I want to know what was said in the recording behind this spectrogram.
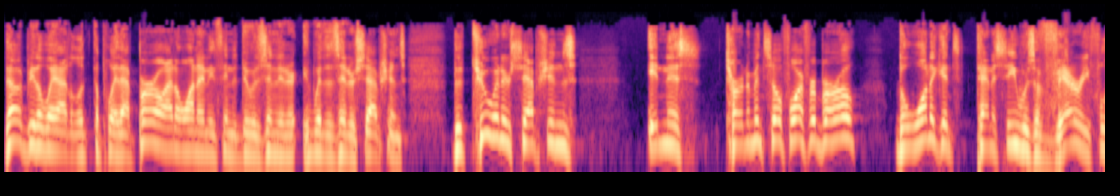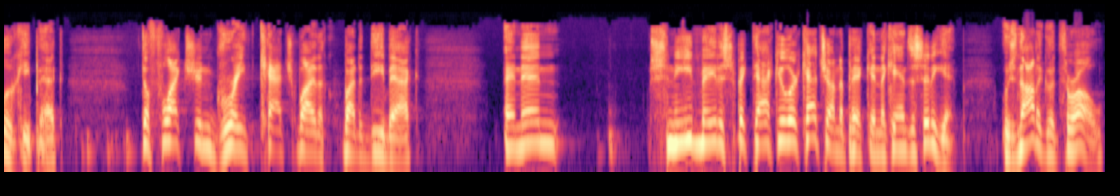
That would be the way I'd look to play that. Burrow, I don't want anything to do with his, inter- with his interceptions. The two interceptions in this tournament so far for Burrow, the one against Tennessee was a very fluky pick. Deflection, great catch by the by the D back. And then Sneed made a spectacular catch on the pick in the Kansas City game. It was not a good throw.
